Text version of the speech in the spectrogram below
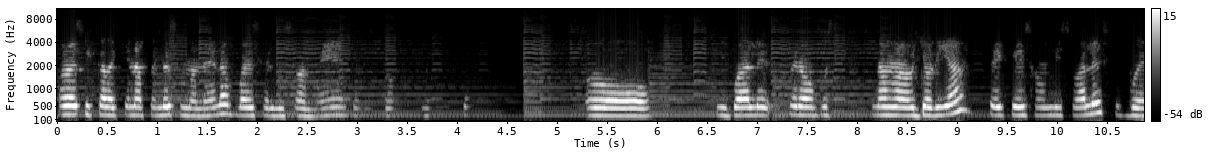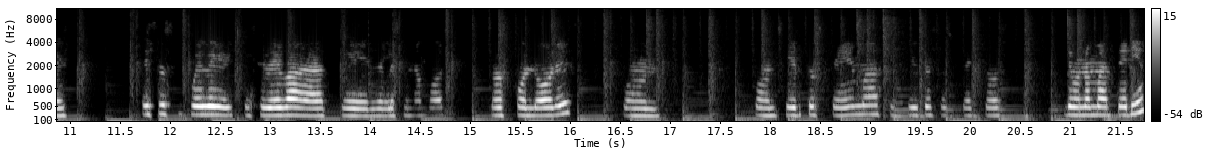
ahora sí cada quien aprende a su manera, puede ser visualmente, o igual, eh, pero pues la mayoría sé que son visuales pues eso puede que se deba a que relacionamos los colores con, con ciertos temas y ciertos aspectos de una materia.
